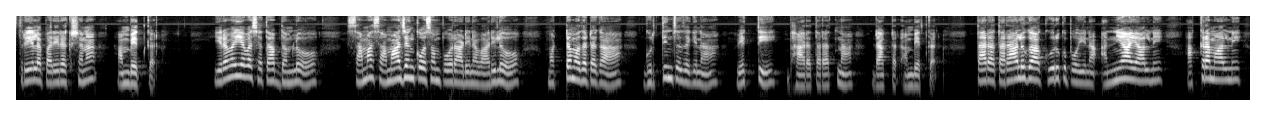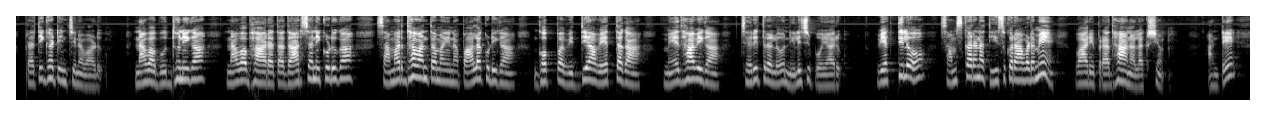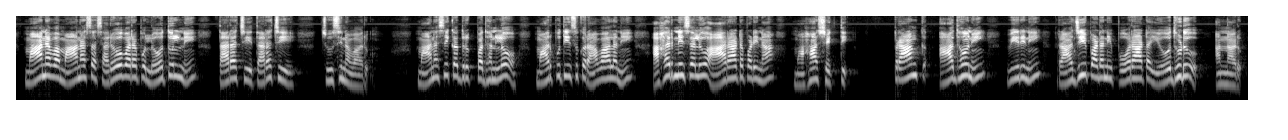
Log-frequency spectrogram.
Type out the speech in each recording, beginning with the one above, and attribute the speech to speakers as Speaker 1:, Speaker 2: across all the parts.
Speaker 1: స్త్రీల పరిరక్షణ అంబేద్కర్. ఇరవయవ శతాబ్దంలో సమ సమాజం కోసం పోరాడిన వారిలో మొట్టమొదటగా గుర్తించదగిన వ్యక్తి భారతరత్న డాక్టర్ అంబేద్కర్. తరతరాలుగా కూరుకుపోయిన అన్యాయాల్ని అక్రమాల్ని ప్రతిఘటించినవాడు. నవబుద్ధునిగా నవభారత దార్శనికుడుగా సమర్థవంతమైన పాలకుడిగా గొప్ప విద్యావేత్తగా మేధావిగా చరిత్రలో నిలిచిపోయారు. వ్యక్తిలో సంస్కరణ తీసుకురావడమే వారి ప్రధాన లక్ష్యం. అంటే మానవ మానస సరోవరపు లోతుల్ని తరచి తరచి చూసినవారు. మానసిక దృక్పథంలో మార్పు తీసుకురావాలని అహర్నిశలు ఆరాటపడిన మహాశక్తి. ప్రాంక్ ఆధోని వీరిని రాజీపడని పోరాట యోధుడు అన్నారు.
